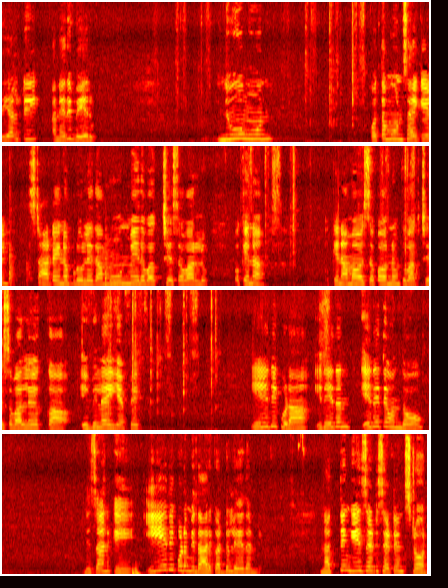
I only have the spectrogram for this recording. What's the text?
రియాలిటీ అనేది వేరు. న్యూ మూన్ కొత్త మూన్ సైకిల్ స్టార్ట్ అయినప్పుడు లేదా మూన్ మీద వర్క్ చేసే వాళ్ళు ఓకేనా? ఓకేనా? అమావాస్య పౌర్ణమికి వర్క్ చేసే వాళ్ళ యొక్క ఎవిల్ అయ్యే ఎఫెక్ట్ ఏది కూడా ఇదేదై ఏదైతే ఉందో నిజానికి ఏది కూడా మీ దారికి అడ్డు లేదండి. Nothing is at set in stone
